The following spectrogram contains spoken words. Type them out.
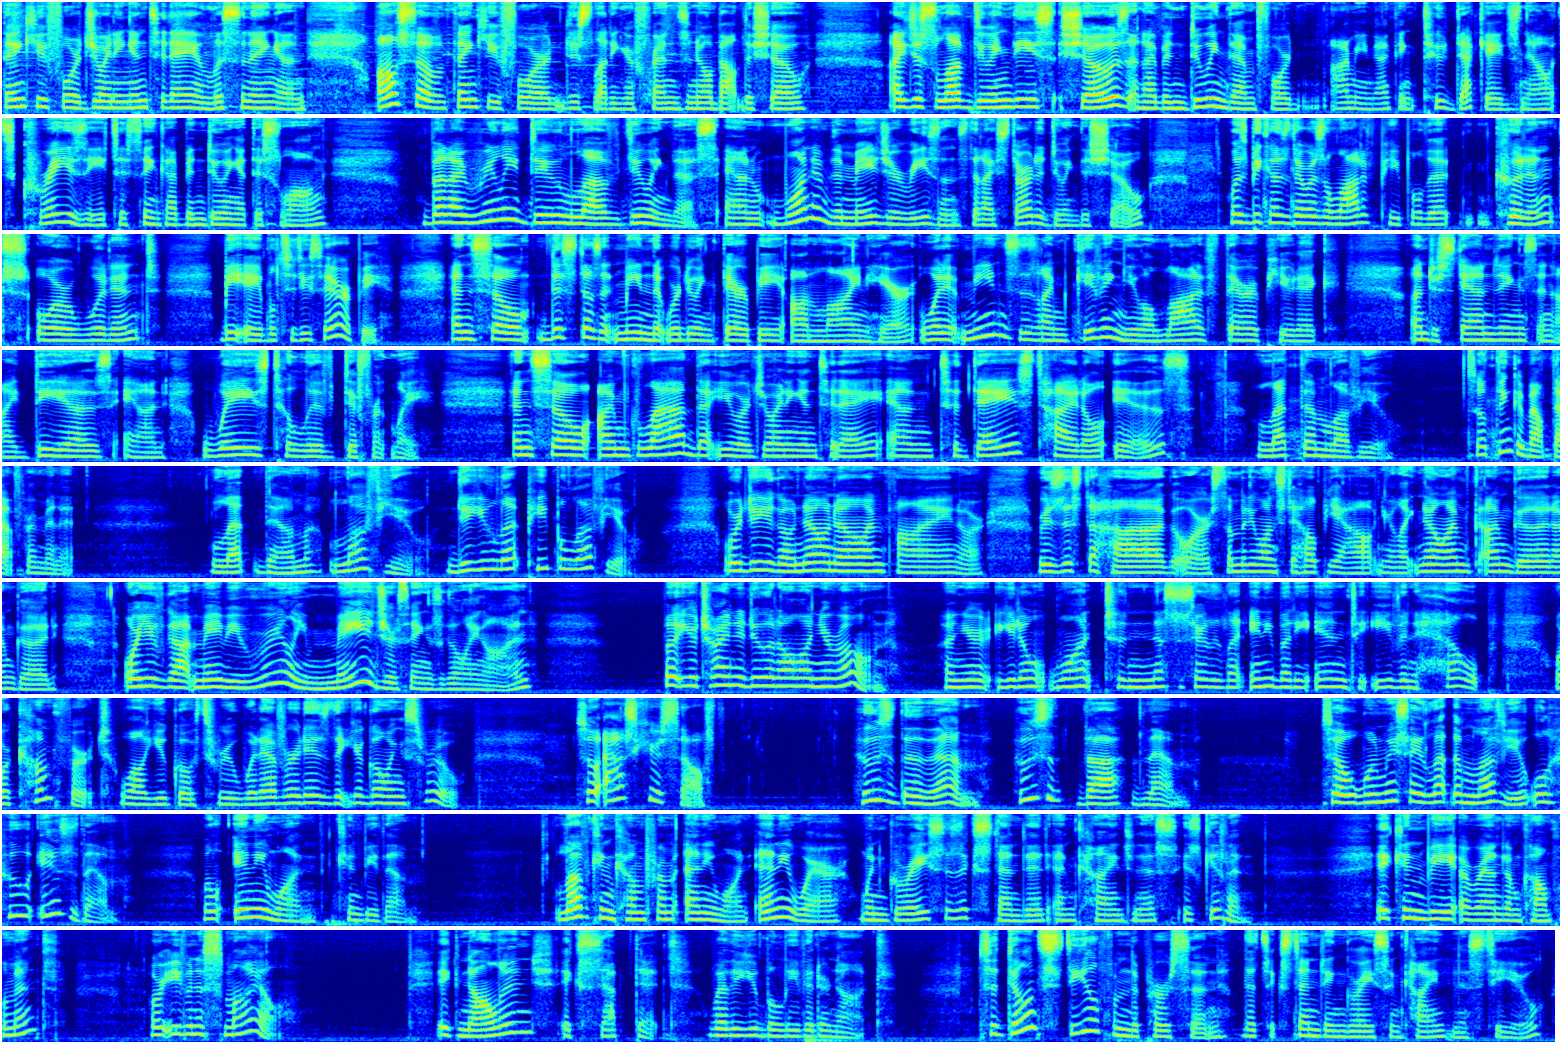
Thank you for joining in today and listening, and also thank you for just letting your friends know about the show. I just love doing these shows, and I've been doing them for, I mean, I think two decades now. It's crazy to think I've been doing it this long. But I really do love doing this. And one of the major reasons that I started doing this show was because there was a lot of people that couldn't or wouldn't be able to do therapy. And so this doesn't mean that we're doing therapy online here. What it means is I'm giving you a lot of therapeutic understandings and ideas and ways to live differently. And so I'm glad that you are joining in today. And today's title is Let Them Love You. So think about that for a minute. Let them love you. Do you let people love you? Or do you go, no, no, I'm fine, or resist a hug, or somebody wants to help you out, and you're like, no, I'm, I'm good, I'm good. Or you've got maybe really major things going on, but you're trying to do it all on your own and you're you don't want to necessarily let anybody in to even help or comfort while you go through whatever it is that you're going through. So ask yourself, who's the them? Who's the them? So when we say let them love you, well, who is them? Well, anyone can be them. Love can come from anyone, anywhere, when grace is extended and kindness is given. It can be a random compliment or even a smile. Acknowledge, accept it, whether you believe it or not. So don't steal from the person that's extending grace and kindness to you,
